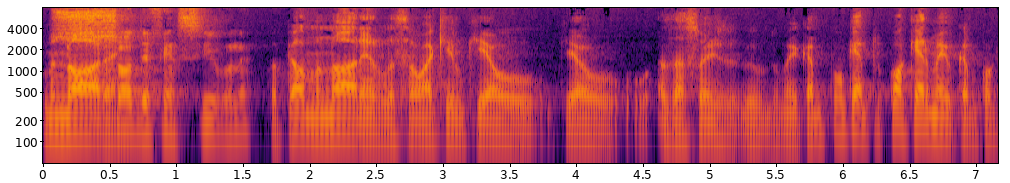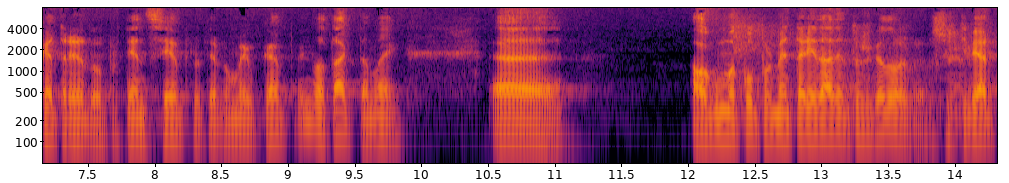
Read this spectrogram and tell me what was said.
menor. Só defensivo, né? Papel menor em relação àquilo que é, o, que é o, as ações do, do meio campo. Qualquer, qualquer meio campo, qualquer treinador pretende sempre ter no meio campo e no ataque também. Uh, alguma complementaridade entre os jogadores. Se tiver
